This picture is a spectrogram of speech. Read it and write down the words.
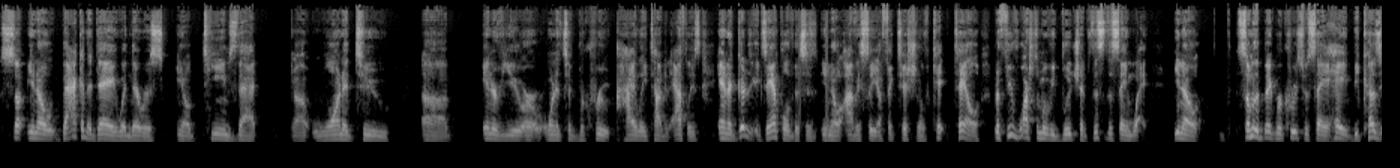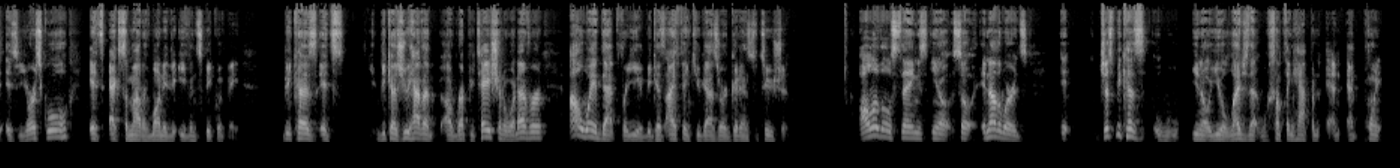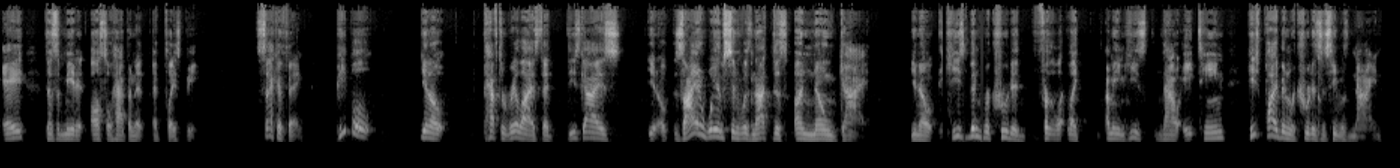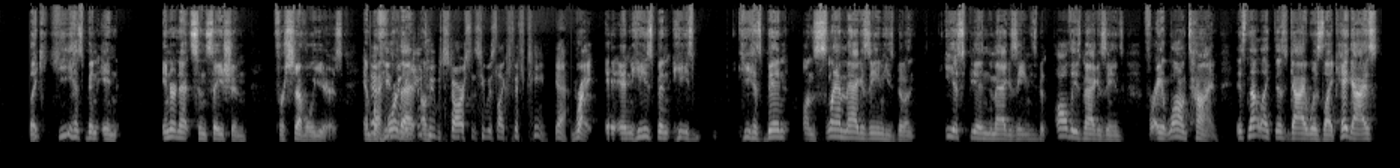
so you know, back in the day when there was you know teams that uh, wanted to uh, interview or wanted to recruit highly talented athletes, and a good example of this is you know obviously a fictional tale, but if you've watched the movie Blue Chips, this is the same way. You know, some of the big recruits would say, "Hey, because it's your school, it's X amount of money to even speak with me." Because it's because you have a, a reputation or whatever, I'll waive that for you because I think you guys are a good institution. All of those things, you know. So in other words, just because you know you allege that something happened at, at point A doesn't mean it also happened at, at place B. Second thing, people, you know, have to realize that these guys, you know, Zion Williamson was not this unknown guy. You know, he's been recruited for the like. I mean, he's now 18 he's probably been recruited since he was nine. Like he has been an internet sensation for several years. And yeah, before he's been that, a um, YouTube star since he was like 15. Yeah, right. And he's been he's he has been on Slam magazine. He's been on ESPN the magazine. He's been all these magazines for a long time. It's not like this guy was like, "Hey guys,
